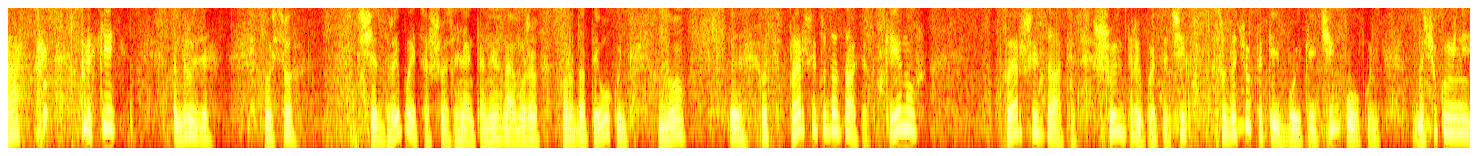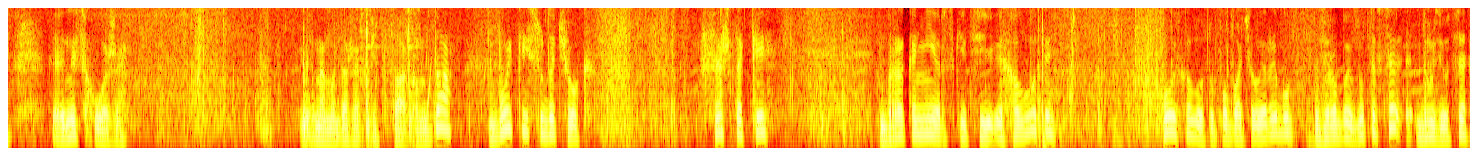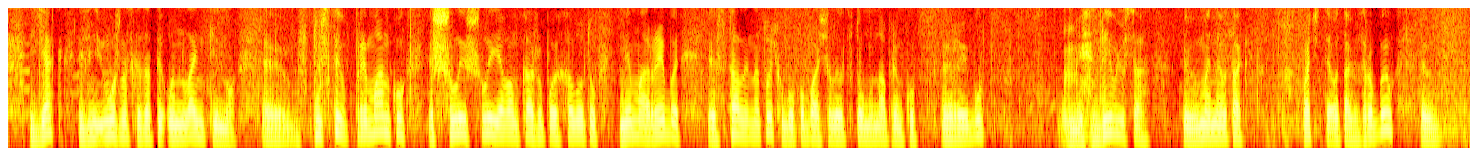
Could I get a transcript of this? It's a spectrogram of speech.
Женька, Прикинь, друзі, ось ще дрипається щось, гляньте, не знаю, може мордатий окунь. Ну, е, от перший туди закид кинув. Перший закид. Щось дрипається. Чи судачок такий бойкий, чи окунь. На щуку мені е, не схоже. Візьмемо навіть під саком. Да, бойкий судачок. Все ж таки браконьєрські ці ехолоти. По ехолоту побачили рибу, зробив. Ну це все, друзі, це як можна сказати онлайн кіно. Е, впустив приманку, шли, шли, я вам кажу, по ехолоту нема риби. Е, Стали на точку, бо побачили от в тому напрямку рибу. Дивлюся, е, в мене отак, бачите, отак зробив. Е,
